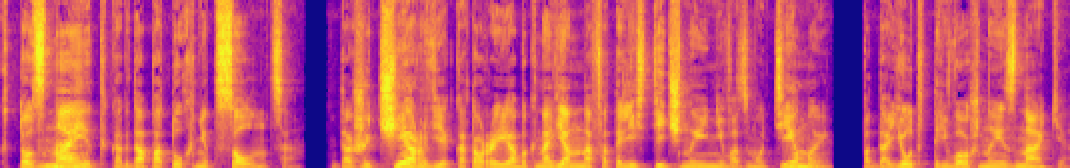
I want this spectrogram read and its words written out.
Кто знает, когда потухнет солнце? Даже черви, которые обыкновенно фаталистичны и невозмутимы, подают тревожные знаки.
